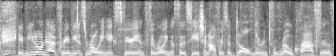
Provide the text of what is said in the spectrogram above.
If you don't have previous rowing experience, the Rowing Association offers adult learn to row classes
